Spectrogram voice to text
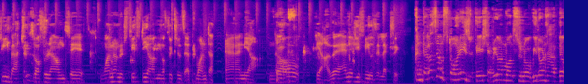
three batches of around say 150 army officials at one time and yeah now Wow. yeah the energy feels electric And tell us some stories, Ritesh. Everyone wants to know. We don't have the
